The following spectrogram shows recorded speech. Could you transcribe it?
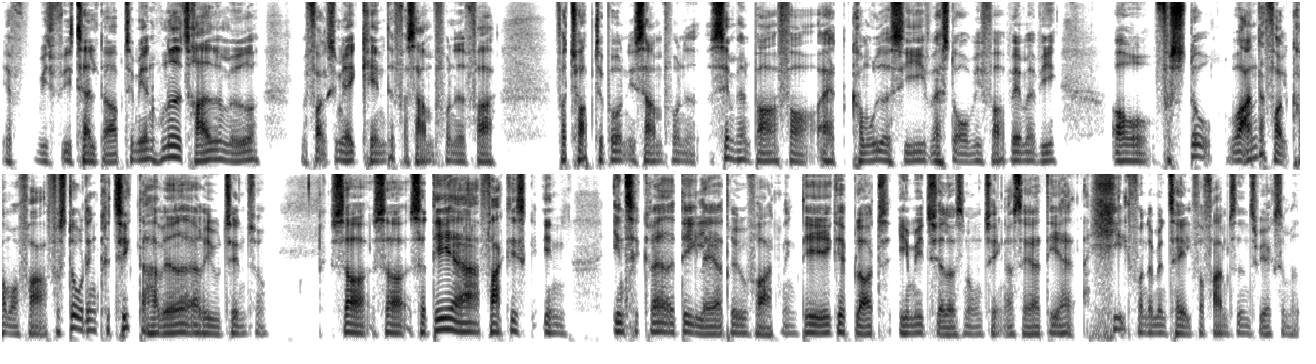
jeg, vi, vi talte op til mere end 130 møder med folk, som jeg ikke kendte fra samfundet, fra, fra top til bund i samfundet. Simpelthen bare for at komme ud og sige, hvad står vi for, hvem er vi, og forstå, hvor andre folk kommer fra. Forstå den kritik, der har været af Rio Tinto. Så, så, så det er faktisk en integreret del af at drive forretning. Det er ikke blot image eller sådan nogle ting og sager. Det er helt fundamentalt for fremtidens virksomhed.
